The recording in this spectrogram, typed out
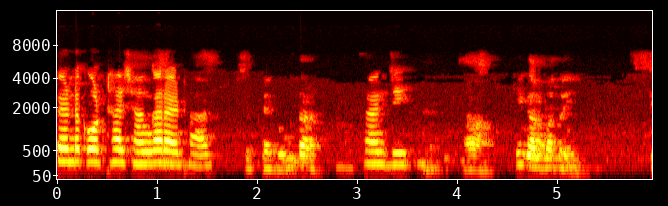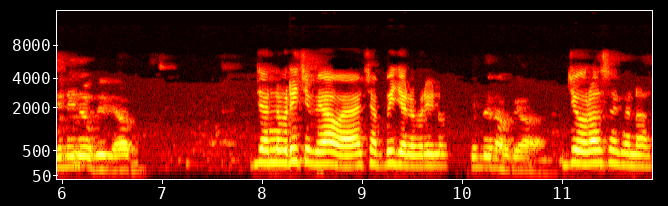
ਪਿੰਡ ਕੋਠਾ ਛਾਂਗਾਰਾ ਠਾੜ ਸਿੱਤੇ ਗੁਰੂ ਘਰ? ਹਾਂਜੀ। ਹਾਂ ਕੀ ਗੱਲਬਾਤ ਹੋਈ? ਕਿੰਨੀ ਦੇਰ ਹੋ ਗਈ ਵਿਆਹ ਨੂੰ? ਜਨਵਰੀ ਚ ਵਿਆਹ ਹੋਇਆ 26 ਜਨਵਰੀ ਨੂੰ। ਕਿੰਦੇ ਨਾਲ ਵਿਆਹ ਜੋਰਾ ਸਿੰਘ ਨਾਲ।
